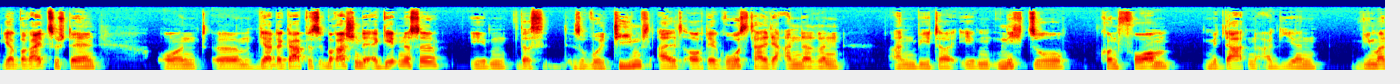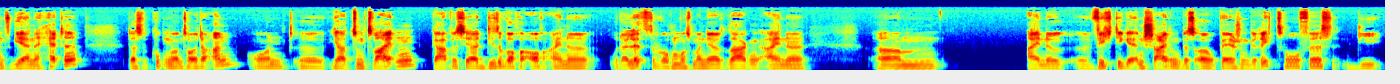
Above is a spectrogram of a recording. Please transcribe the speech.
ja bereitzustellen. Und ähm, ja, da gab es überraschende Ergebnisse eben, dass sowohl Teams als auch der Großteil der anderen Anbieter eben nicht so konform mit Daten agieren, wie man es gerne hätte. Das gucken wir uns heute an. Und äh, ja, zum Zweiten gab es ja diese Woche auch eine, oder letzte Woche muss man ja sagen, eine, ähm, eine äh, wichtige Entscheidung des Europäischen Gerichtshofes, die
